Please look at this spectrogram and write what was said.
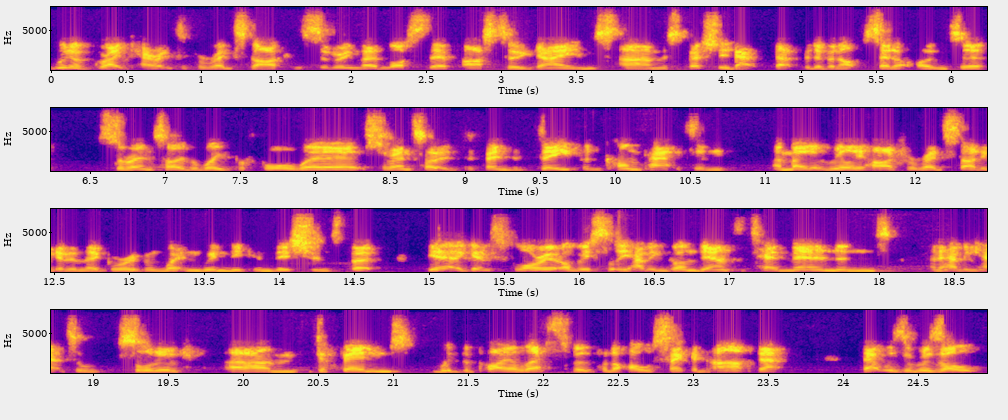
win of great character for Red Star, considering they'd lost their past two games, um, especially that, that bit of an upset at home to Sorrento the week before, where Sorrento defended deep and compact and, and made it really hard for Red Star to get in their groove in wet and windy conditions. But yeah, against Floreat, obviously having gone down to 10 men and, and having had to sort of um, defend with the player less for, for the whole second half, that that was a result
